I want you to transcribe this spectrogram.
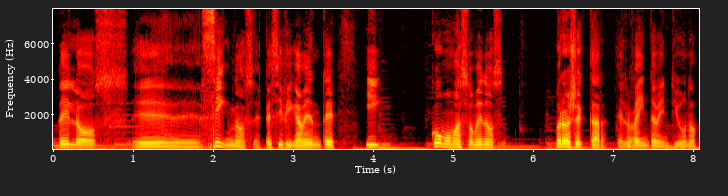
de los eh, signos específicamente y cómo más o menos proyectar el 2021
